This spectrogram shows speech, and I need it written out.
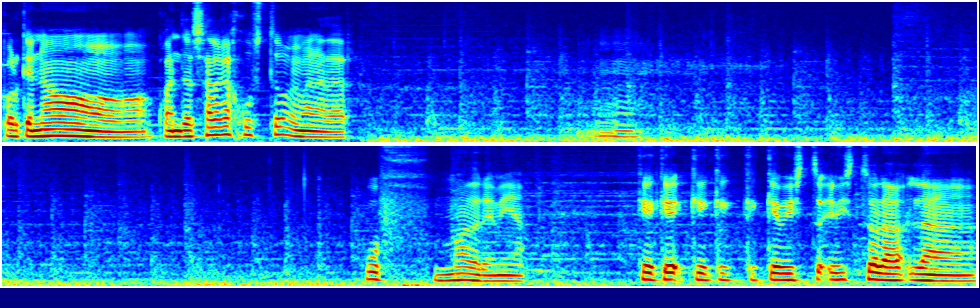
Porque no... Cuando salga justo me van a dar. Uf, madre mía. Que, que, que, que, he visto, he visto la, la...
